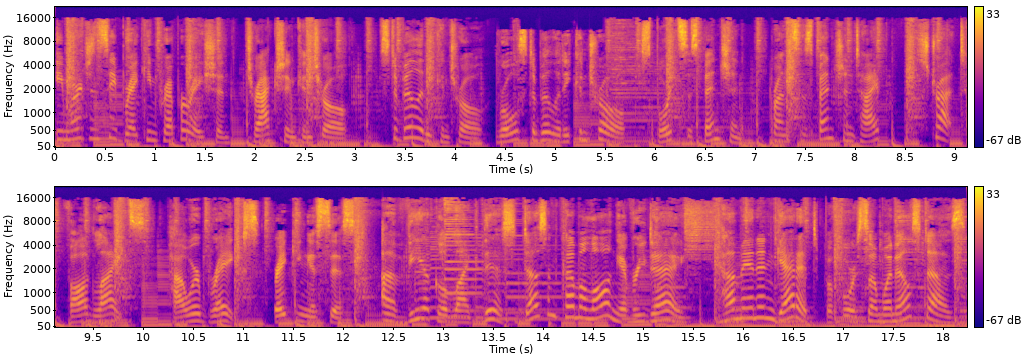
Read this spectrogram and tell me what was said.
emergency braking preparation, traction control, stability control, roll stability control, sports suspension, front suspension type, strut, fog lights, power brakes, braking assist. A vehicle like this doesn't come along every day. Come in and get it before someone else does.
